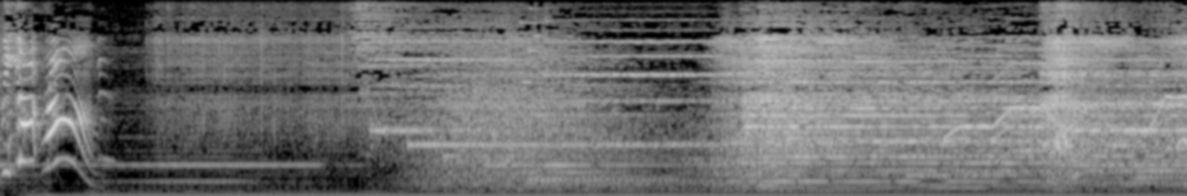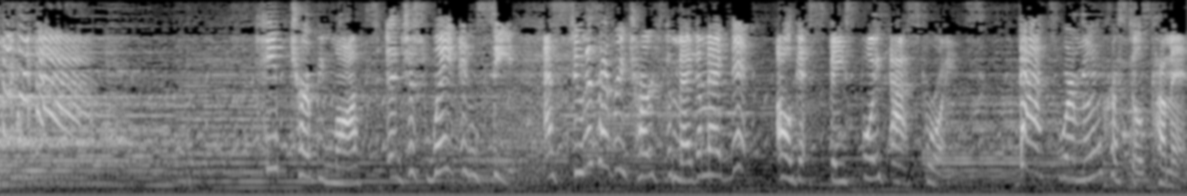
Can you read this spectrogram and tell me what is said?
we got wrong! Keep chirping, moths. Just wait and see. As soon as I recharge the Mega Magnet, I'll get Space Boy's asteroids. That's where moon crystals come in.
